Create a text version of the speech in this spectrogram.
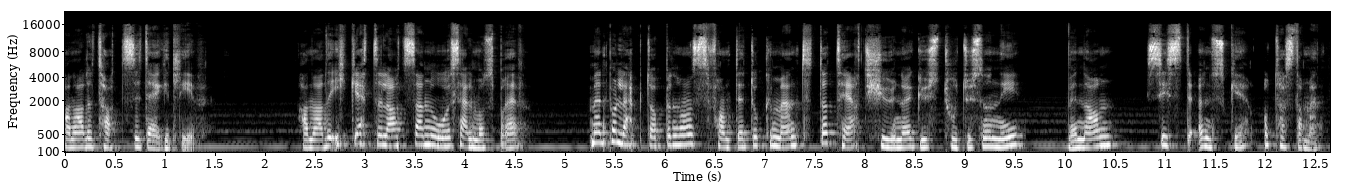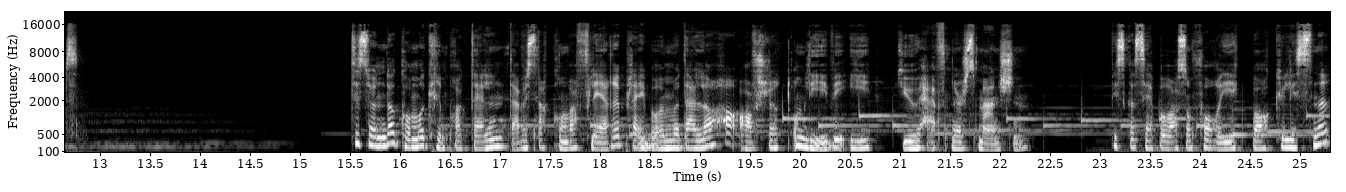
Han hadde tatt sitt eget liv. Han hadde ikke etterlatt seg noe selvmordsbrev, men på laptopen hans fant jeg et dokument datert 20. august 2009 ved navn Siste ønske og testament. Til søndag kommer Krimpratdelen, der vi snakker om hva flere Playboy-modeller har avslørt om livet i Hugh Hefners mansion. Vi skal se på hva som foregikk bak kulissene,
